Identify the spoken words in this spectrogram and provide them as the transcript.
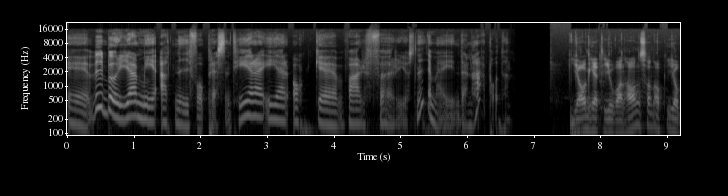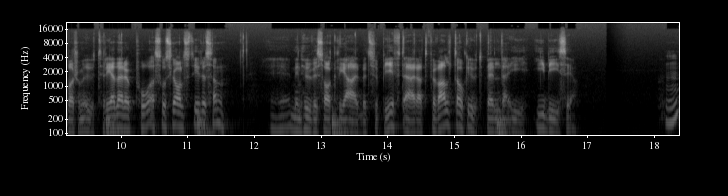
Eh, vi börjar med att ni får presentera er och eh, varför just ni är med i den här podden. Jag heter Johan Hansson och jobbar som utredare på Socialstyrelsen. Eh, min huvudsakliga arbetsuppgift är att förvalta och utbilda i IBIC. Mm.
